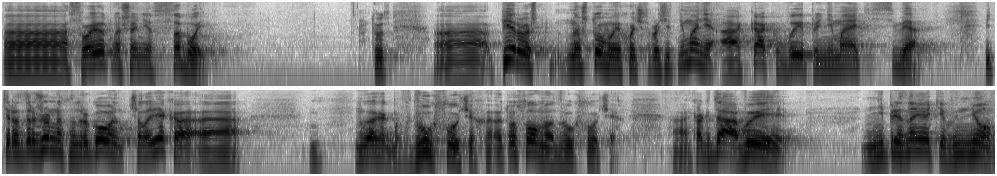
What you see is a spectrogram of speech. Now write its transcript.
э, свое отношение с собой. Тут э, первое, на что мы хочется обратить внимание, а как вы принимаете себя. Ведь раздраженность на другого человека, э, ну как бы в двух случаях, это условно в двух случаях. Э, когда вы не признаете в нем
